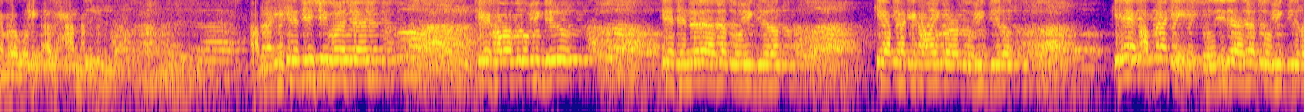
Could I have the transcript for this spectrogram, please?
আমরা বলি, আলহামদুলিল্লাহ। আপনাকে কে সৃষ্টি করেছেন? কে খাওয়ার তৌফিক দিল? কে সেন্টারে আসার তৌফিক দিল? কে আপনাকে কামাই করার তৌফিক দিল? কে আপনাকে সৌদিতে আসার তৌফিক দিল?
